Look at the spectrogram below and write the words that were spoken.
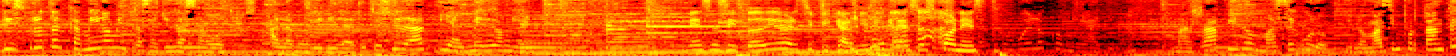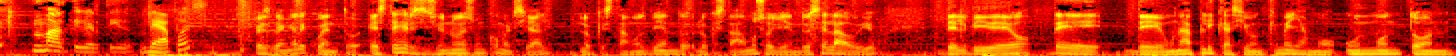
Disfruta el camino mientras ayudas a otros, a la movilidad de tu ciudad y al medio ambiente. Necesito diversificar mis ingresos con esto. Tu vuelo con mi águila. Más rápido, más seguro y lo más importante, más divertido. Vea pues. Pues venga, le cuento. Este ejercicio no es un comercial. Lo que estamos viendo, lo que estábamos oyendo es el audio del video de, de una aplicación que me llamó un montón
